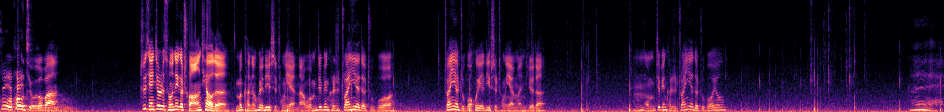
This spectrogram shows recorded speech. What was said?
这也太久了吧！之前就是从那个床跳的，怎么可能会历史重演呢？我们这边可是专业的主播，专业主播会历史重演吗？你觉得？嗯，我们这边可是专业的主播哟。哎，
